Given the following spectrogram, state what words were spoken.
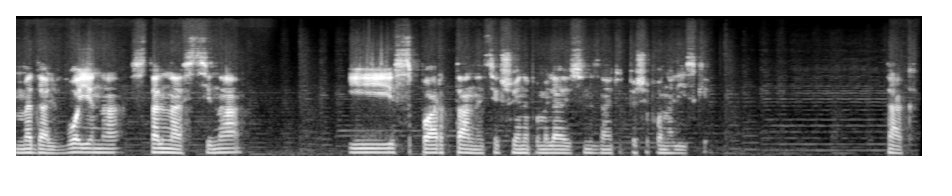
медаль воїна, стальна стіна і спартанець, якщо я не помиляюся, не знаю, тут пише по-англійськи. Так,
